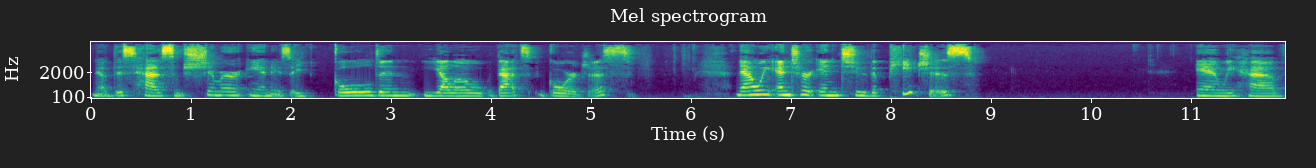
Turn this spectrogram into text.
Now this has some shimmer and is a golden yellow. That's gorgeous. Now we enter into the peaches and we have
